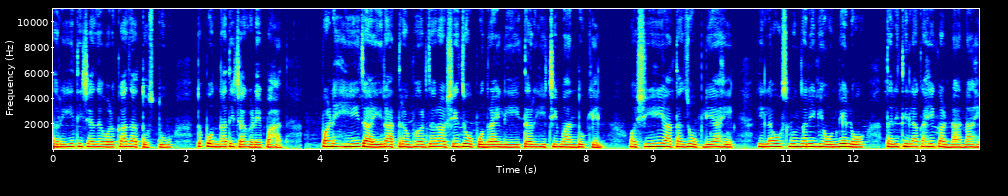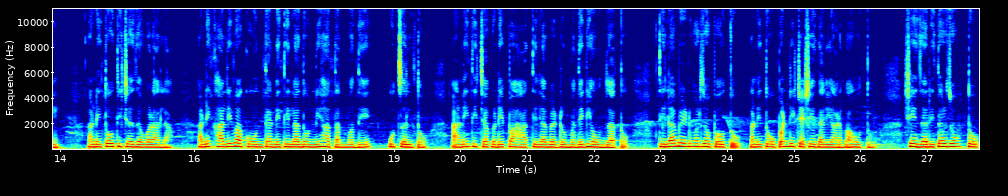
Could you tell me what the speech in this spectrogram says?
तरीही तिच्याजवळ का जातोस तू? तो पुन्हा तिच्याकडे पाहत पण ही जाई रात्रभर जर अशी झोपून राहिली तर हिची मान दुखेल. अशी ही आता झोपली आहे. हिला उचलून जरी घेऊन गेलो तरी तिला काही कळणार नाही. आणि तो तिच्याजवळ आला आणि खाली वाकून त्याने तिला दोन्ही हातांमध्ये उचलतो आणि तिच्याकडे पहा तिला बेडरूममध्ये घेऊन जातो. तिला बेडवर झोपवतो आणि तो पण तिच्या शेजारी आडवा होतो. शेजारी तर झोपतो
